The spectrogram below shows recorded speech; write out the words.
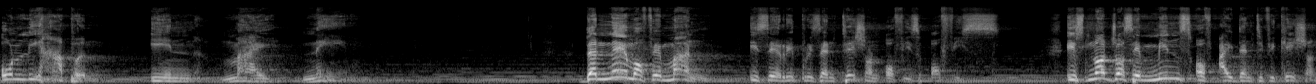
only happen in my name. The name of a man is a representation of his office. It's not just a means of identification.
